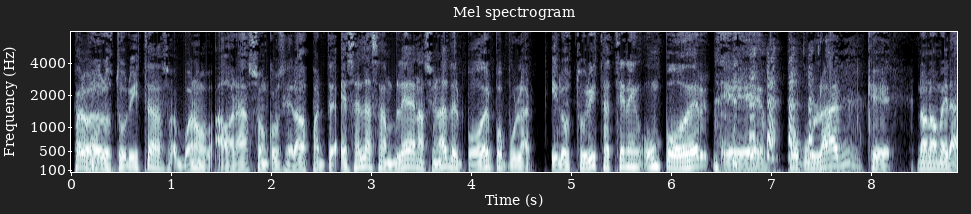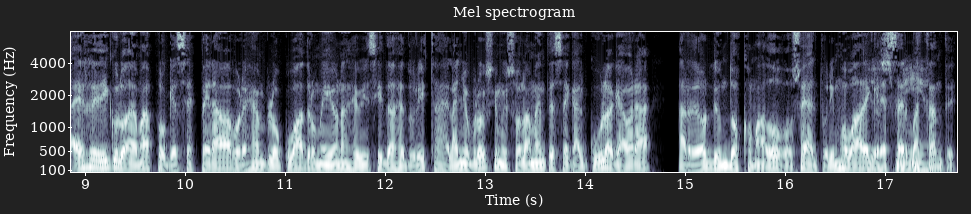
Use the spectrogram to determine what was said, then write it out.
pero los turistas, bueno, ahora son considerados parte. Esa es la Asamblea Nacional del Poder Popular. Y los turistas tienen un poder eh, popular que. No, no, mira, es ridículo además porque se esperaba, por ejemplo, 4 millones de visitas de turistas el año próximo y solamente se calcula que habrá alrededor de un 2,2. O sea, el turismo va a decrecer bastante.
